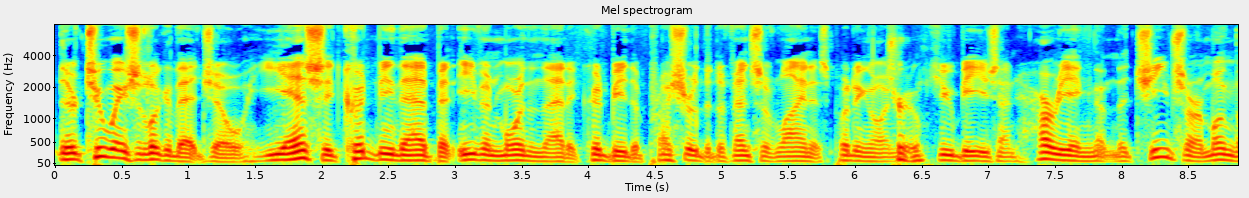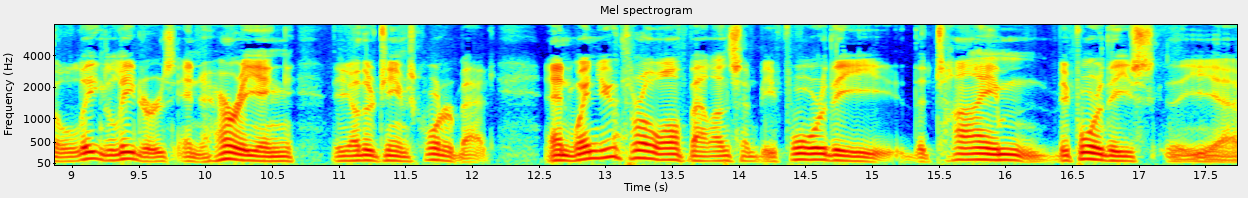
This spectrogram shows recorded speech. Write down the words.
There are two ways to look at that, Joe. Yes, it could be that, but even more than that, it could be the pressure the defensive line is putting on True. QBs and hurrying them. The Chiefs are among the league leaders in hurrying the other team's quarterback. And when you throw off balance, and before the the time before these the uh,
